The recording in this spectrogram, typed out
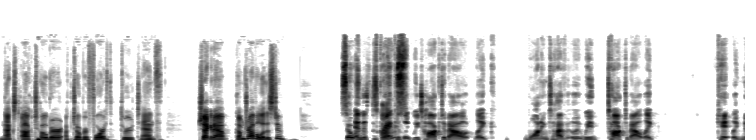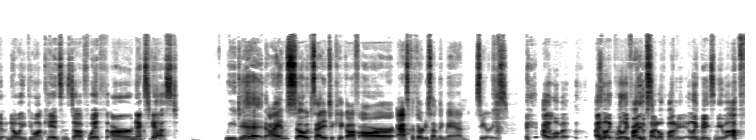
Next October, October 4th through 10th. Check it out. Come travel with us too. So, and this is great because like we talked about like wanting to have, we talked about like kid like knowing if you want kids and stuff with our next guest. We did. I am so excited to kick off our Ask a 30 something man series. I love it. I like really find It's- the title funny. It like makes me laugh.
